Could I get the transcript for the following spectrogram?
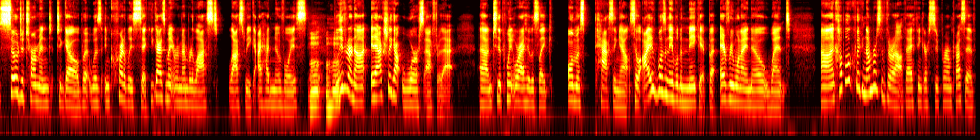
so determined to go, but was incredibly sick. You guys might remember last last week I had no voice. Mm-hmm. Believe it or not, it actually got worse after that, um, to the point where I was like almost passing out. So I wasn't able to make it, but everyone I know went. Uh, a couple of quick numbers to throw out that I think are super impressive.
